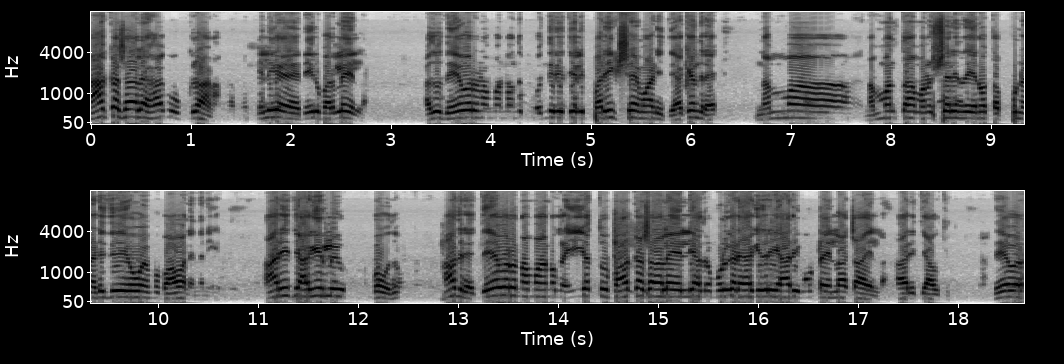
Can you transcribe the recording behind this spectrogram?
ಪಾಕಶಾಲೆ ಹಾಗೂ ಉಗ್ರಾಣ, ಇಲ್ಲಿಗೆ ನೀರು ಬರಲೇ ಇಲ್ಲ. ಅದು ದೇವರು ನಮ್ಮನ್ನು ಒಂದು ಒಂದು ರೀತಿಯಲ್ಲಿ ಪರೀಕ್ಷೆ ಮಾಡಿದ್ದು. ಯಾಕೆಂದ್ರೆ ನಮ್ಮ, ನಮ್ಮಂತ ಮನುಷ್ಯರಿಂದ ಏನೋ ತಪ್ಪು ನಡೆದೆಯೋ ಎಂಬ ಭಾವನೆ ನನಗೆ. ಆ ರೀತಿ ಆಗಿರ್ಲಿಬಹುದು ಆದ್ರೆ ದೇವರು ನಮ್ಮ ಅನುಗ್ರಹ ಇವತ್ತು ಪಾಕಶಾಲೆಯಲ್ಲಿ ಅದ್ರ ಮುಳುಗಡೆ ಆಗಿದ್ರೆ ಯಾರಿಗೂ ಊಟ ಇಲ್ಲ, ಚಾ ಇಲ್ಲ. ಆ ರೀತಿ ಆಗ್ತಿತ್ತು ದೇವರ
